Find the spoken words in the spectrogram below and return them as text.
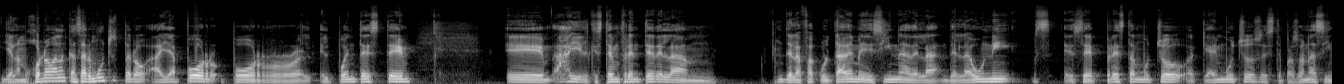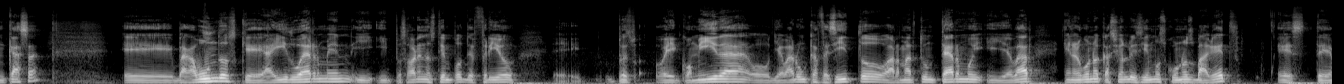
Y a lo mejor no van a alcanzar muchos, pero allá por, por el, puente este. ay, el que está enfrente de la de la Facultad de Medicina de la, de la Uni se presta mucho a que hay muchas este, personas sin casa. Eh, vagabundos que ahí duermen y, pues ahora en los tiempos de frío, eh, pues oye, comida o llevar un cafecito o armarte un termo y, llevar. En alguna ocasión lo hicimos con unos baguettes, este,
